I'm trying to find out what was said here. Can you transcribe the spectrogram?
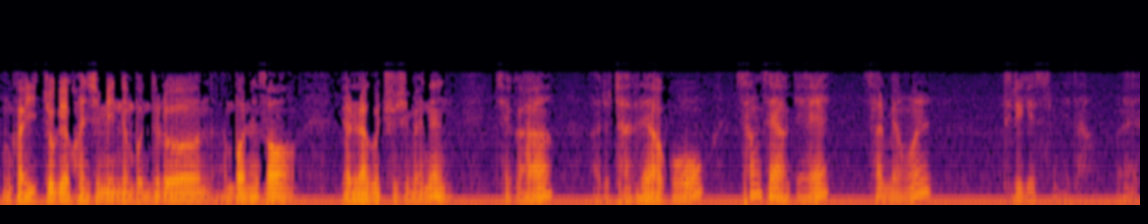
그러니까 이쪽에 관심이 있는 분들은 한번 해서 연락을 주시면은 제가 아주 자세하고 상세하게 설명을 드리겠습니다. 네.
